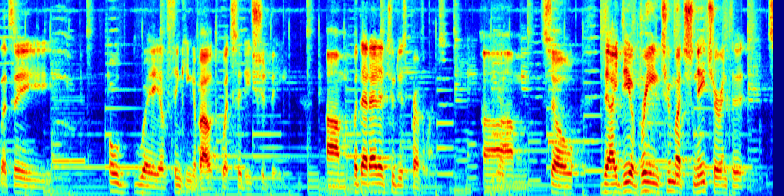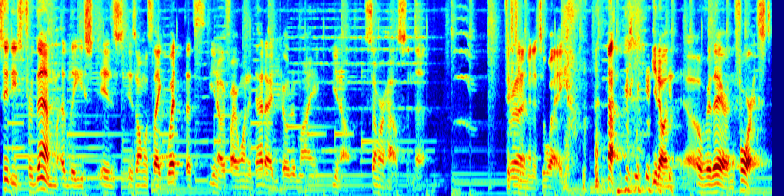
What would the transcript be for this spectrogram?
let's say old way of thinking about what cities should be. Um, but that attitude is prevalent. Um, So the idea of bringing too much nature into cities for them at least is is almost like what that's you know if I wanted that I'd go to my you know summer house in the 15 right. minutes away you know in, uh, over there in the forest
